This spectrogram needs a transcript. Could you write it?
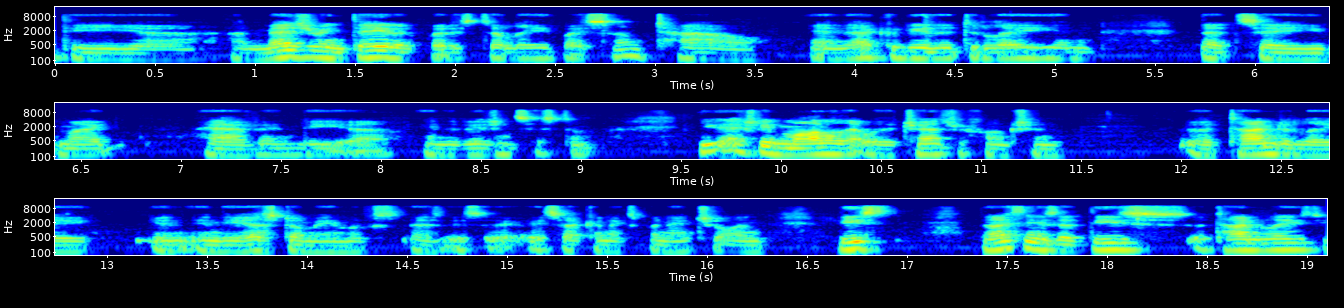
the uh, I'm measuring data, but it's delayed by some tau, and that could be the delay in that say you might have in the uh, in the vision system. You can actually model that with a transfer function. A time delay in, in the S domain looks as it's, it's like an exponential, and these the nice thing is that these time delays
